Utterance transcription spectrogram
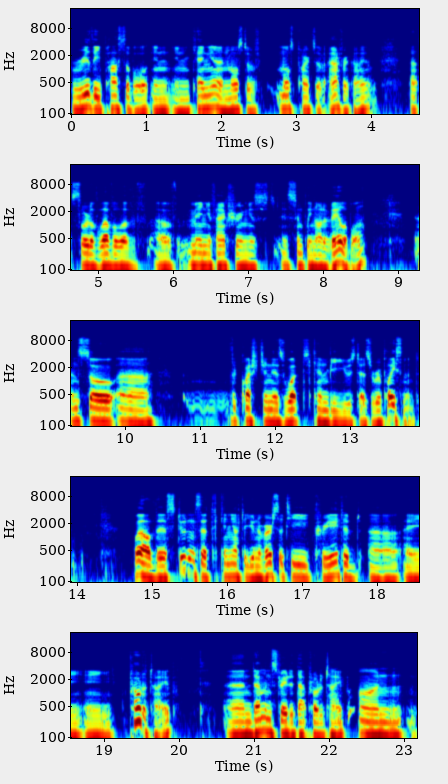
really possible in, in Kenya and most of most parts of Africa. That sort of level of, of manufacturing is, is simply not available. And so uh, the question is what can be used as a replacement? Well, the students at Kenyatta University created uh, a, a prototype and demonstrated that prototype on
